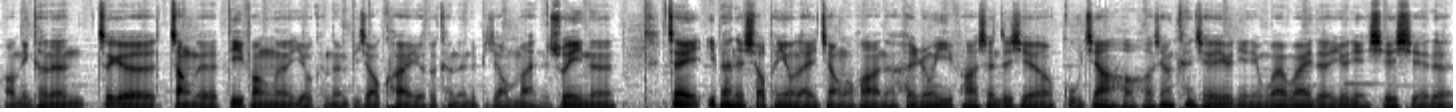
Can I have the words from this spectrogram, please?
好，你可能这个长的地方呢，有可能比较快，有的可能比较慢，所以呢，在一般的小朋友来讲的话呢，很容易发生这些哦骨架好，好像看起来有点点歪歪的，有点斜斜的，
